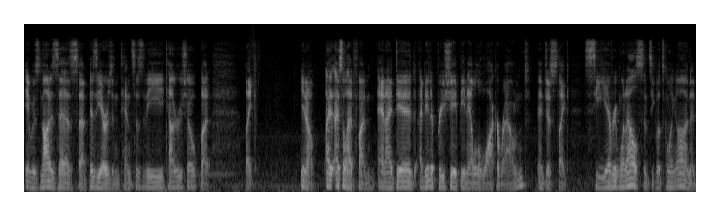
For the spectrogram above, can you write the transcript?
It was not as as uh, busy or as intense as the Calgary show, but like you know, I, I still had fun, and I did I did appreciate being able to walk around and just like see everyone else and see what's going on and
